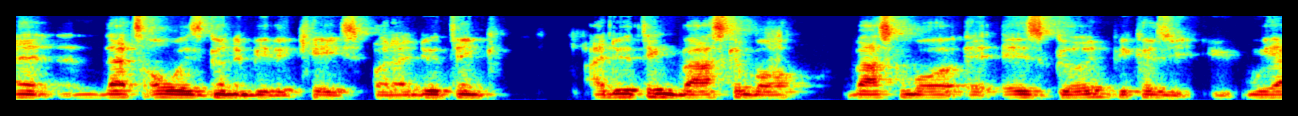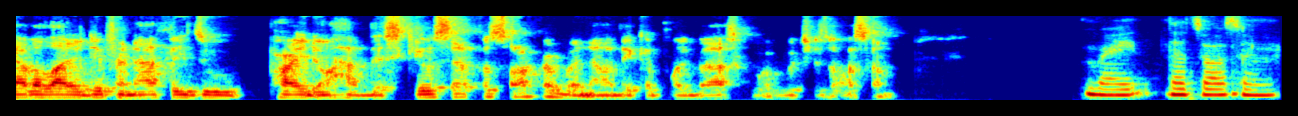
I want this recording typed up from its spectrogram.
and that's always going to be the case. But I do think, I do think basketball basketball is good because we have a lot of different athletes who probably don't have the skill set for soccer, but now they can play basketball, which is awesome. Right. That's awesome.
